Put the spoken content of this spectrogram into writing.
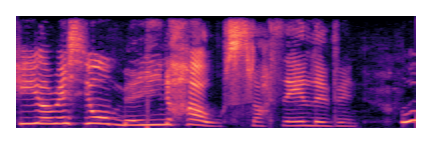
Here is your main house that they live in. Hello,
